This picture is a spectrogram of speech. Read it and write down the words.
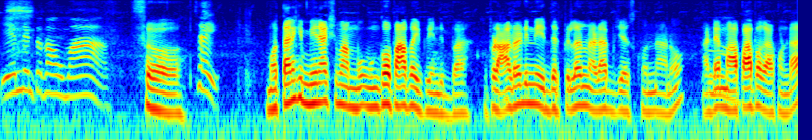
ఏం తింటున్నావు మా? సో చై మొత్తానికి మీనాక్షి మా ఇంకో పాప అయిపోయింది బా. ఇప్పుడు ఆల్రెడీ నేను ఇద్దరు పిల్లల్ని అడాప్ట్ చేసుకున్నాను. అంటే మా పాప కాకుండా.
